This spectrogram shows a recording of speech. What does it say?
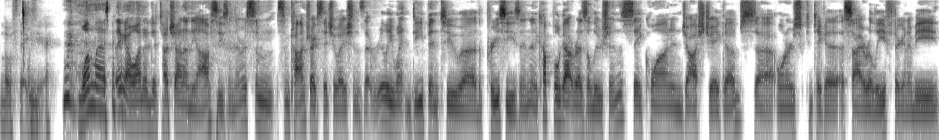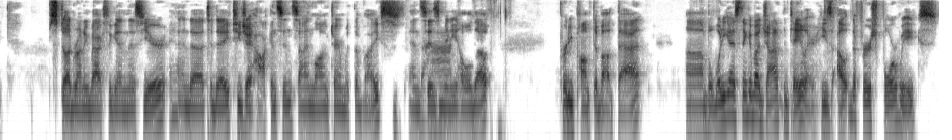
low stakes here. one last thing I wanted to touch on in the offseason. There was some some contract situations that really went deep into uh, the preseason, and a couple got resolutions. Saquon and Josh Jacobs. Uh, owners can take a, a sigh of relief. They're going to be stud running backs again this year. And uh, today, T.J. Hockenson signed long term with the Vikes, and his mini holdout pretty pumped about that. Um, but what do you guys think about Jonathan Taylor? He's out the first four weeks.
